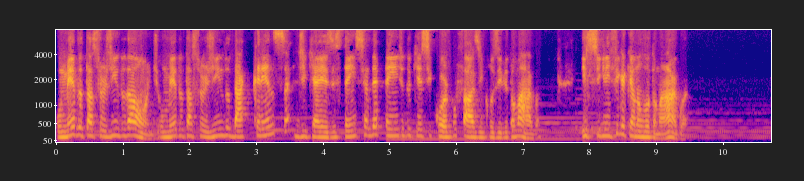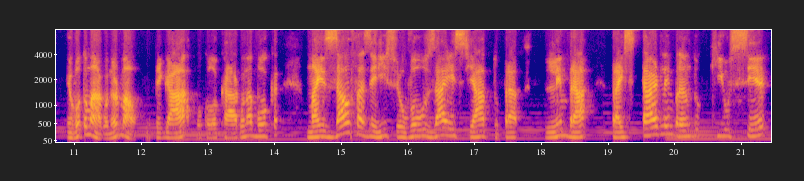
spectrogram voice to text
O medo está surgindo da onde? O medo está surgindo da crença de que a existência depende do que esse corpo faz, inclusive tomar água. Isso significa que eu não vou tomar água? Eu vou tomar água normal, vou pegar, vou colocar água na boca, mas ao fazer isso, eu vou usar esse ato para lembrar, para estar lembrando que o ser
